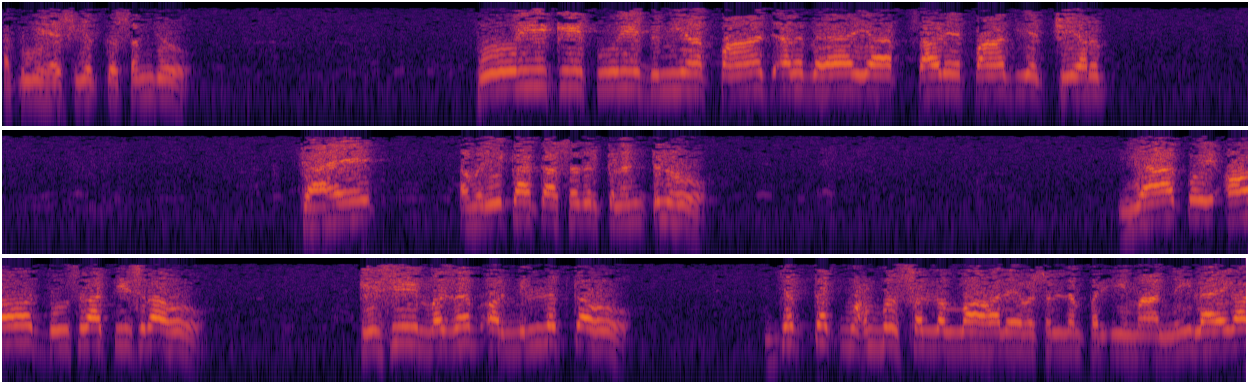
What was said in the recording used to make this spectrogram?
اپنی حیثیت کو سمجھو۔ پوری کی پوری دنیا پانچ ارب ہے یا ساڑھے پانچ یا چھ ارب۔ چاہے امریکہ کا صدر کلنٹن ہو یا کوئی اور دوسرا تیسرا ہو، کسی مذہب اور ملت کا ہو، جب تک محمد صلی اللہ علیہ وسلم پر ایمان نہیں لائے گا،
